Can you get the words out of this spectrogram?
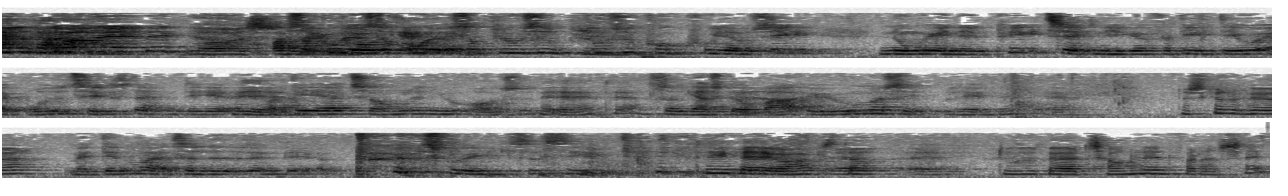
lille blod ind, ikke? Og så, kunne jeg, så, kunne, så pludselig, pludselig kunne, kunne jeg jo se nogle NLP-teknikker, fordi det er jo at bryde tilstanden, det her, ja. og det er tonglen jo også. Ja, det er. Så jeg skal jo bare øve mig simpelthen, ikke? Ja. Nu skal du høre. Men den må altså lede, den der, skulle jeg hilse at sige. det kan jeg godt forstå. Ja, ja. Du kan gøre tonglen for dig selv.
